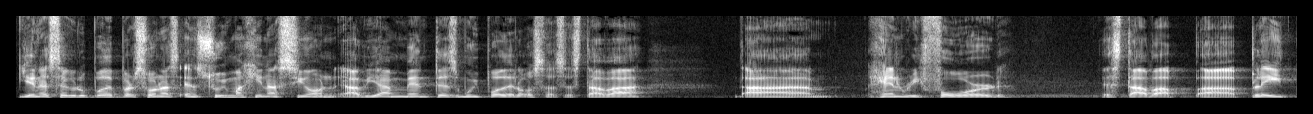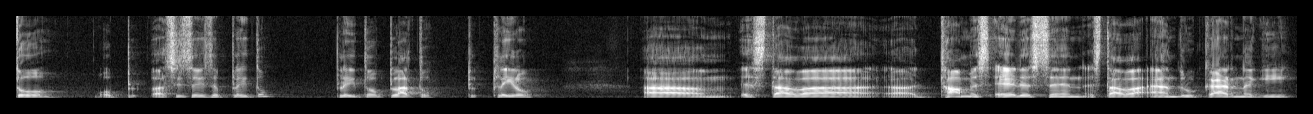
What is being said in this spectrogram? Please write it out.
Y en ese grupo de personas, en su imaginación, había mentes muy poderosas. Estaba ah, Henry Ford, estaba ah, Plato, o, ¿así se dice Plato? Plato, Plato, Pl- Plato. Estaba ah, Thomas Edison, estaba Andrew Carnegie.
